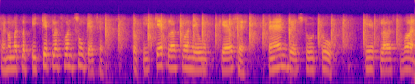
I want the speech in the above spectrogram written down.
તો એનો મતલબ પીકે પ્લસ વન શું કહે છે? તો પીકે પ્લસ વન એવું કહે છે ten raise to two k plus one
